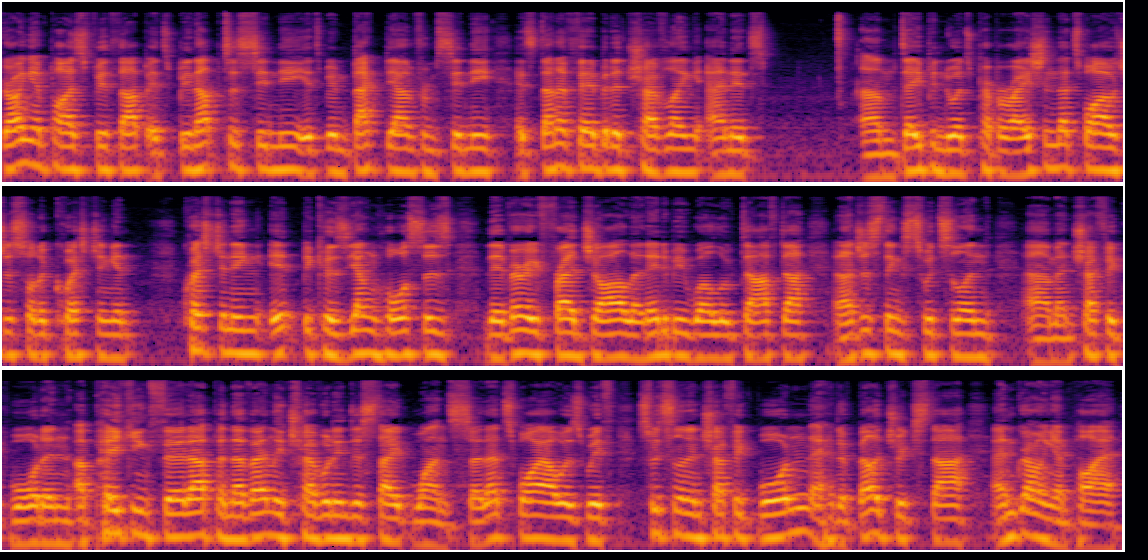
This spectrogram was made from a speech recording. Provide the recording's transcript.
Growing Empire's fifth up. It's been up to Sydney. It's been back down from Sydney. It's done a fair bit of travelling and it's um, deep into its preparation. That's why I was just sort of questioning it questioning it because young horses, they're very fragile, they need to be well looked after. And I just think Switzerland um, and Traffic Warden are peaking third up and they've only travelled interstate once. So that's why I was with Switzerland and Traffic Warden ahead of Bellatrix Star and Growing Empire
